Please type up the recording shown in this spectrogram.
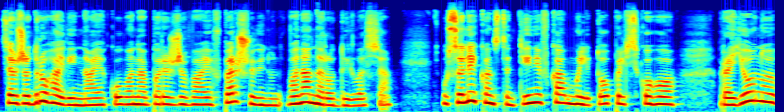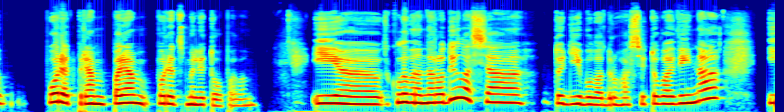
Це вже друга війна, яку вона переживає. В першу війну вона народилася у селі Константинівка Мелітопольського району, поряд, прям, прям поряд з Мелітополем. І е, коли вона народилася, тоді була Друга світова війна, і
